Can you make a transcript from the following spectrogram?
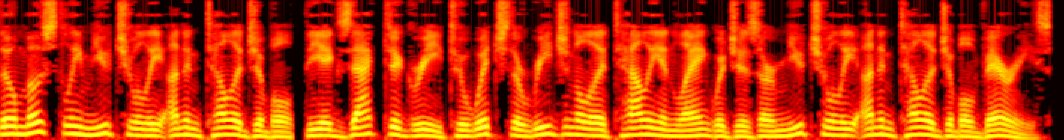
Though mostly mutually unintelligible, the exact degree to which the regional Italian languages are mutually unintelligible varies,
